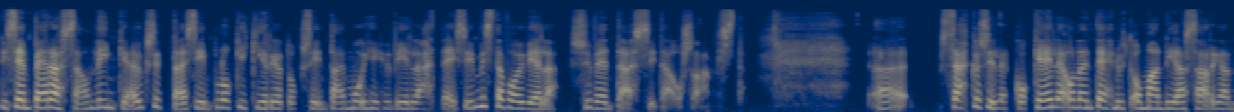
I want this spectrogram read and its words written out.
niin sen perässä on linkkejä yksittäisiin blogikirjoituksiin tai muihin hyviin lähteisiin, mistä voi vielä syventää sitä osaamista. Sähköisille kokeille olen tehnyt oman diasarjan.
